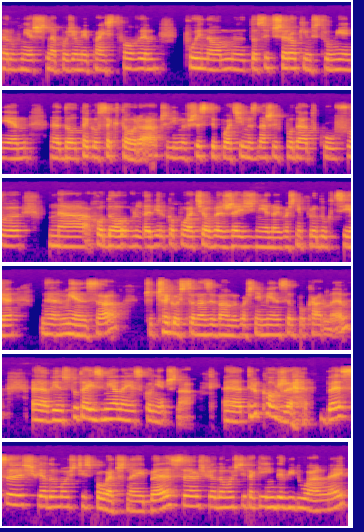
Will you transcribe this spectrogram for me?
również na poziomie państwowym, płyną dosyć szerokim strumieniem do tego sektora, czyli my wszyscy płacimy z naszych podatków na hodowle wielkopłaciowe, rzeźnie, no i właśnie produkcję e, mięsa czy czegoś, co nazywamy właśnie mięsem, pokarmem, e, więc tutaj zmiana jest konieczna. E, tylko, że bez świadomości społecznej, bez świadomości takiej indywidualnej,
